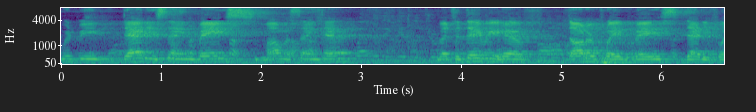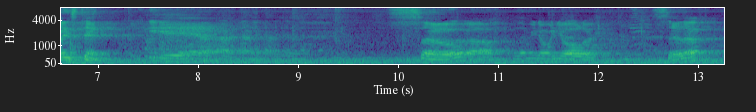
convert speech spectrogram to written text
would be Daddy sang bass, Mama sang tenor. But today we have daughter played bass, Daddy plays tenor. Yeah. So uh, let me know when y'all are set up.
